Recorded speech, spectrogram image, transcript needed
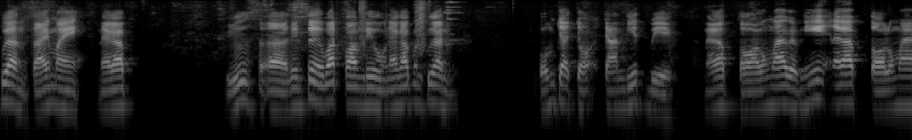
เพื่อนๆสายไม้นะครับหรือเซนเซอร์วัดความเร็วนะครับเพื่อนๆผมจะเจาะจานดิสเบรกนะครับต่อลงมาแบบนี้นะครับต่อลงมา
